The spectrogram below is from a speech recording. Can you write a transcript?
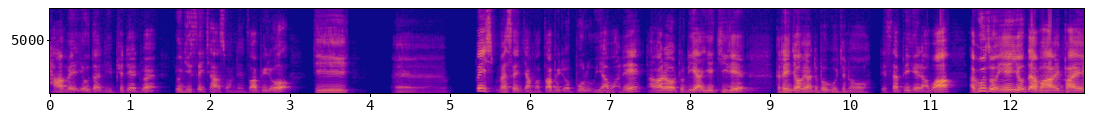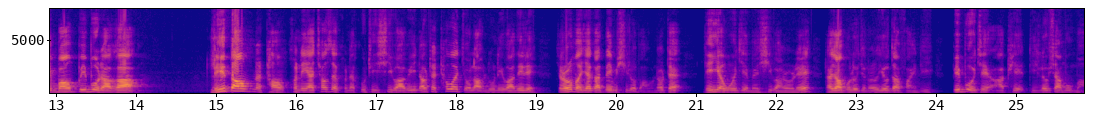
ထားမဲ့ရုပ်တံတွေဖြစ်တဲ့အတွက်ယုံကြည်စိတ်ချစွာနဲ့သွားပြီးတော့ဒီအဲ page messenger မှာသွားပြီးတော့ပို့လို့ရပါတယ်ဒါကတော့ဒုတိယအရေးကြီးတဲ့သတင်းကြောင်းရာတစ်ပုဒ်ကိုကျွန်တော်တင်ဆက်ပေးခဲ့တာပါအခုဆိုရင်ရုပ်တံဘိုင်ဘိုင်ပေါင်းပေးပို့တာက42,968ခုထိရှိပါပြီနောက်ထပ်ထက်ဝက်ကျော်လောက်လိုနေပါသေးတယ်ကျွန်တော်တို့မှာရက်ကသိပ်မရှိတော့ပါဘူးနောက်ထပ်၄ရက်ဝန်းကျင်ပဲရှိပါတော့တယ်ဒါကြောင့်မလို့ကျွန်တော်တို့ရုပ်တံဖိုင်တွေပေးပို့ခြင်းအဖြစ်ဒီလှုပ်ရှားမှုမှာ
